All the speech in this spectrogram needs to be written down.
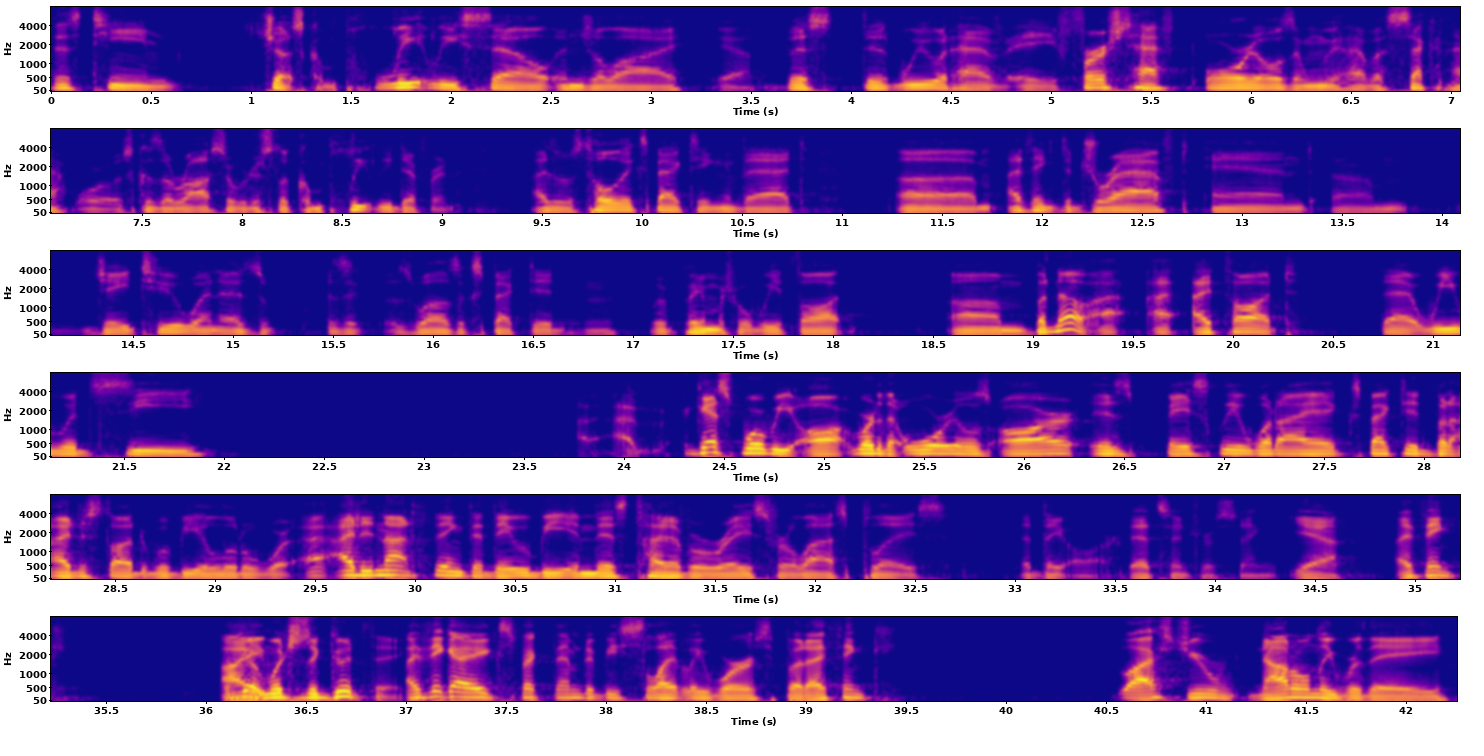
this team just completely sell in July. Yeah. This, this we would have a first half Orioles and we would have a second half Orioles because the roster would just look completely different. I was totally expecting that. Um, I think the draft and um, J two went as, as as well as expected. Were pretty much what we thought. Um, but no, I, I, I thought that we would see. I, I guess where we are, where the Orioles are, is basically what I expected. But I just thought it would be a little worse. I, I did not think that they would be in this tight of a race for last place that they are. That's interesting. Yeah, I think, Again, I, which is a good thing. I think I expect them to be slightly worse, but I think last year not only were they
